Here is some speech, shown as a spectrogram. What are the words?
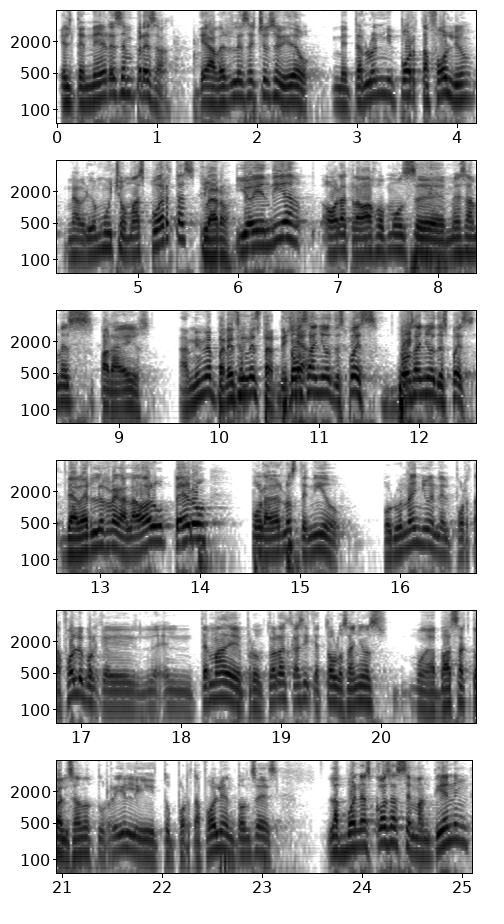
El tener esa empresa, y haberles hecho ese video, meterlo en mi portafolio, me abrió mucho más puertas. Claro. Y hoy en día, ahora trabajamos eh, mes a mes para ellos. A mí me parece una estrategia. Dos años después, dos años después de haberles regalado algo, pero por haberlos tenido por un año en el portafolio, porque el, tema de productoras casi que todos los años eh, vas actualizando tu reel y tu portafolio, entonces las buenas cosas se mantienen,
